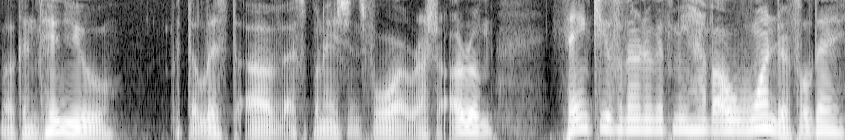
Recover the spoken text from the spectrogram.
We'll continue with the list of explanations for Rasha Arum. Thank you for learning with me. Have a wonderful day.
